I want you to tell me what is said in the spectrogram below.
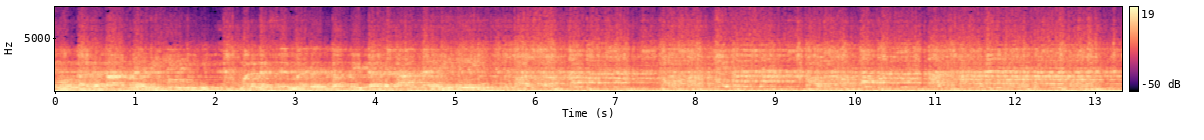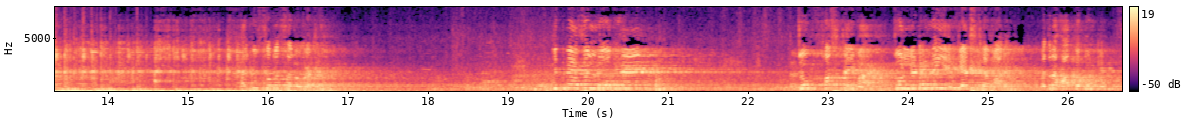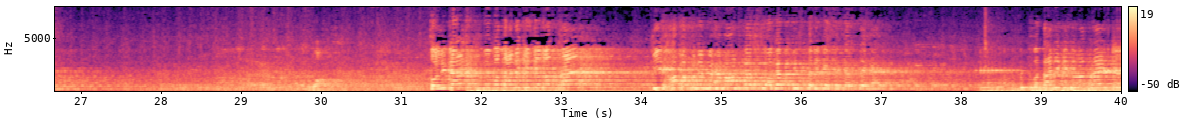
अपने नहीं। मरने से मैं कभी डरता नहीं। Thank you so much sir हो बैठे कितने ऐसे लोग हैं जो फ़र्स्ट टाइम आए, जो लीडर नहीं है गेस्ट है हमारे। मैं हाथ उनके। वाह तो लीडर्स हमें बताने की ज़रूरत है कि हम अपने मेहमान का स्वागत किस तरीके से करते हैं। बताने की ज़रूरत है कि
